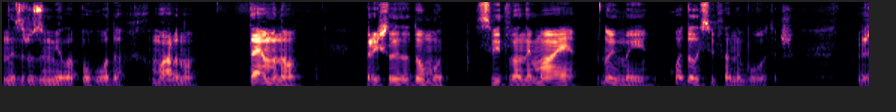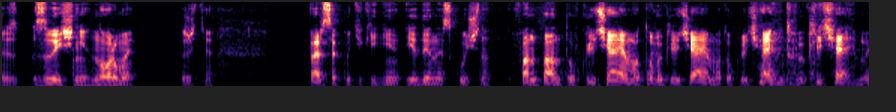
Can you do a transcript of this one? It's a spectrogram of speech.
незрозуміла погода, хмарно темно. Прийшли додому, світла немає. Ну і ми входили, світла не було. Тож вже звичні норми життя. Персику тільки єдине скучно. Фонтан то включаємо, то виключаємо, то включаємо, то виключаємо.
